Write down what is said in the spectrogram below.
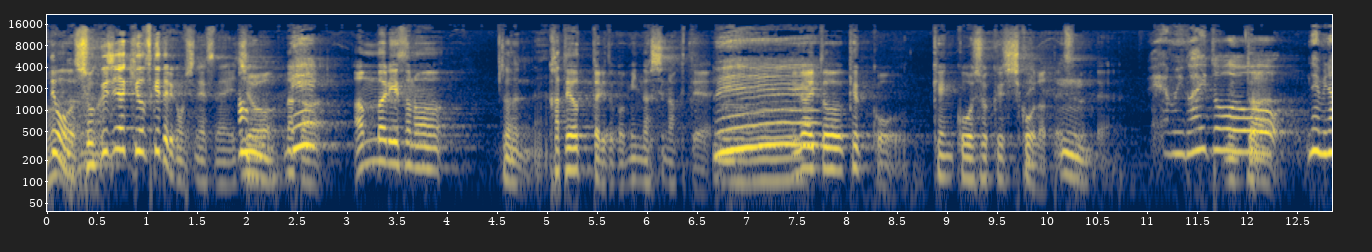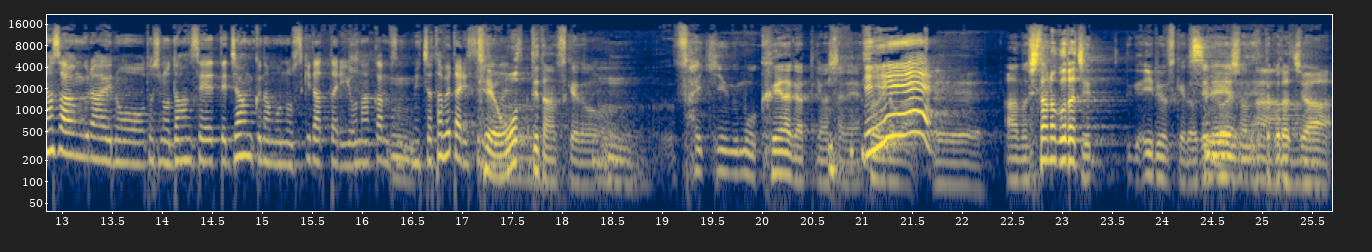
でも食事は気をつけてるかもしれないですね一応。なんかあんまりそのそうね、偏ったりとかみんなしなくて。意外と結構健康食志向だったりするんで、うん、えでも意外と、ね、皆さんぐらいの年の男性ってジャンクなもの好きだったり夜中めっちゃ食べたりする、って思ってたんですけど、うん、最近もう食えなくなってきましたね、え。ー、あの下の子たちいるんですけどジェネレーションって子たちは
